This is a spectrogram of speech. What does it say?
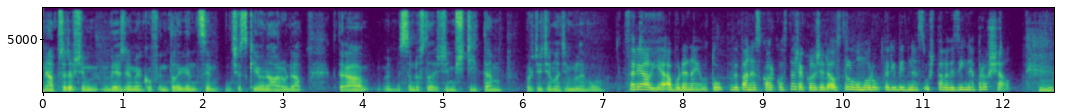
Já především věřím jako v inteligenci českého národa, která, myslím, dostatečným štítem proti těmhle těm vlivům. Seriál je a bude na YouTube. Vy, pane Skorko, jste řekl, že jde o styl humoru, který by dnes už v televizích neprošel. Mm-hmm.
